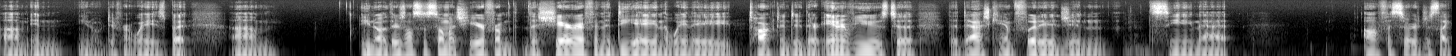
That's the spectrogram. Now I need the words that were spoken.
um, in you know different ways, but um, you know, there's also so much here from the sheriff and the DA and the way they talked and did their interviews to the dash cam footage and seeing that officer just like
